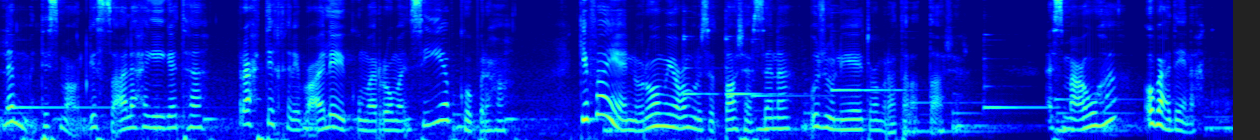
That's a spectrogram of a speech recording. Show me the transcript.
لما تسمعوا القصة على حقيقتها راح تخرب عليكم الرومانسية بكبرها. كفاية إنه روميو عمره 16 سنة وجولييت عمرها 13 أسمعوها وبعدين أحكموا.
